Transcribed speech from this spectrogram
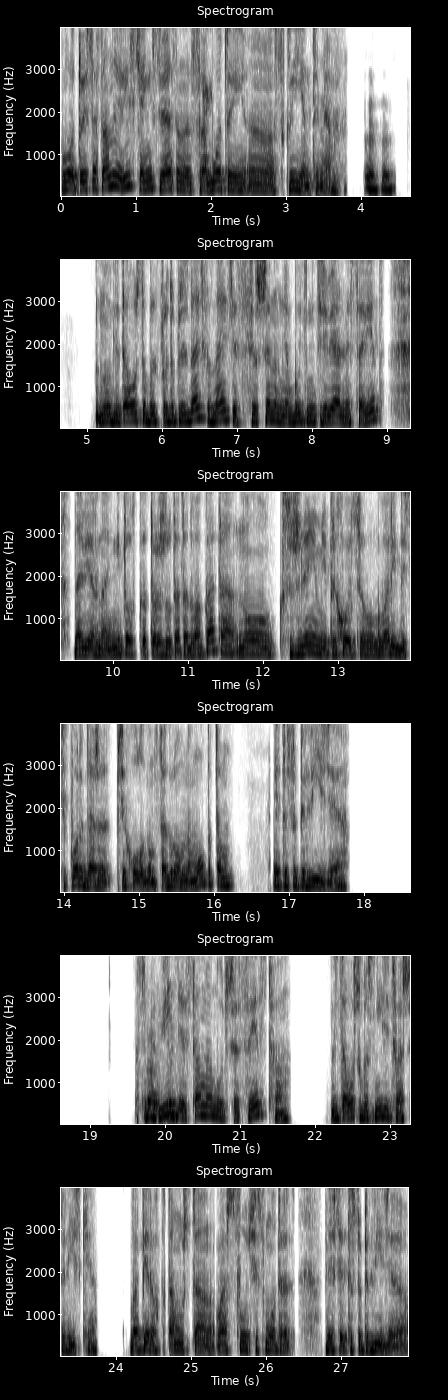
Вот, то есть основные риски, они связаны с работой э, с клиентами. Угу. Но для того, чтобы их предупреждать, вы знаете, совершенно у меня будет нетривиальный совет. Наверное, не тот, который ждут от адвоката, но, к сожалению, мне приходится его говорить до сих пор, даже психологам с огромным опытом. Это супервизия. Супервизия – самое лучшее средство для того, чтобы снизить ваши риски. Во-первых, потому что ваш случай смотрят, если это супервизия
